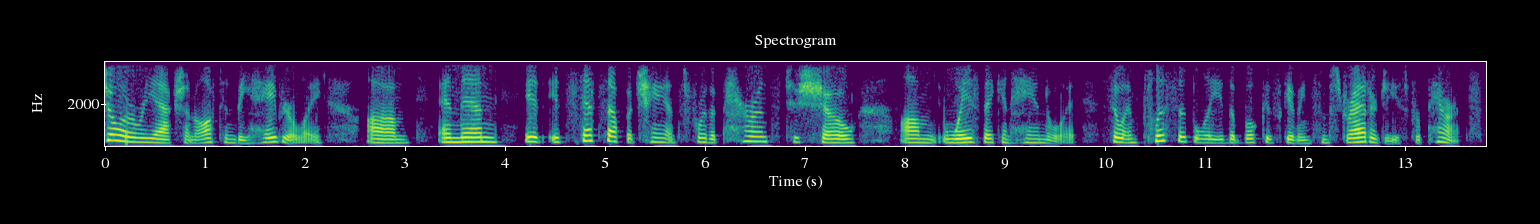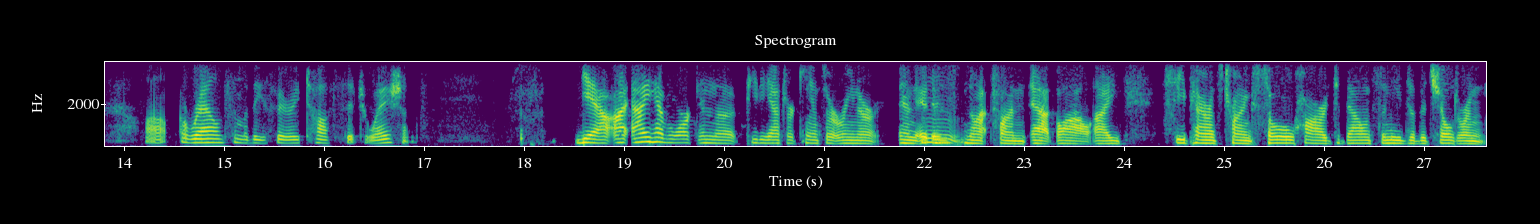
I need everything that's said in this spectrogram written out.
show a reaction, often behaviorally, um, and then it, it sets up a chance for the parents to show um, ways they can handle it. So implicitly, the book is giving some strategies for parents uh, around some of these very tough situations. Yeah, I, I have worked in the pediatric cancer arena, and it Mm. is not fun at all. I see parents trying so hard to balance the needs of the children,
